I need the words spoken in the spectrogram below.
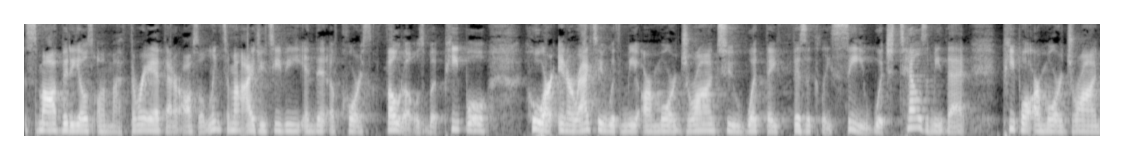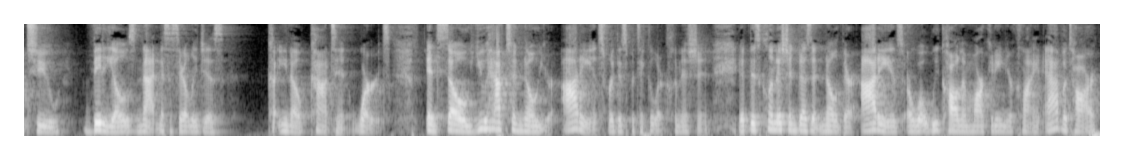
small videos on my thread that are also linked to my IGTV, and then, of course, photos. But people who are interacting with me are more drawn to what they physically see, which tells me that people are more drawn to videos, not necessarily just you know, content words. And so you have to know your audience for this particular clinician. If this clinician doesn't know their audience or what we call in marketing your client avatar,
